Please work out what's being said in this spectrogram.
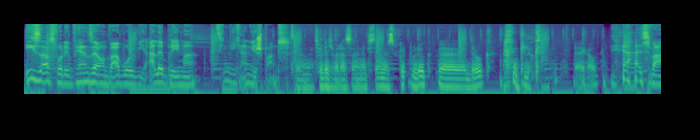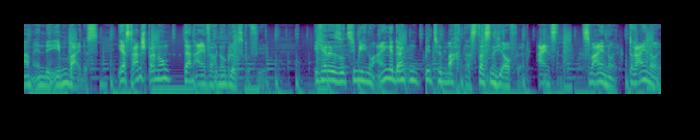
Ich saß vor dem Fernseher und war wohl wie alle Bremer ziemlich angespannt. Also, natürlich war das ein extremes Gl- Glück, äh, Druck, Glück, ja, ich auch. Ja, es war am Ende eben beides. Erst Anspannung, dann einfach nur Glücksgefühl. Ich hatte so ziemlich nur einen Gedanken, bitte macht, dass das nicht aufhört. 1-0, 2-0, 3-0.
